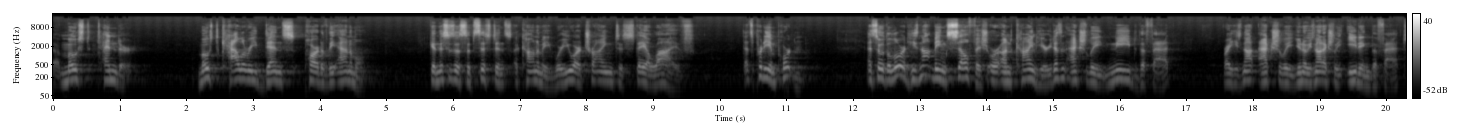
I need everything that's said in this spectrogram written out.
uh, most tender, most calorie dense part of the animal. Again, this is a subsistence economy where you are trying to stay alive. That's pretty important. And so the Lord, He's not being selfish or unkind here. He doesn't actually need the fat, right? He's not actually, you know, He's not actually eating the fat.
